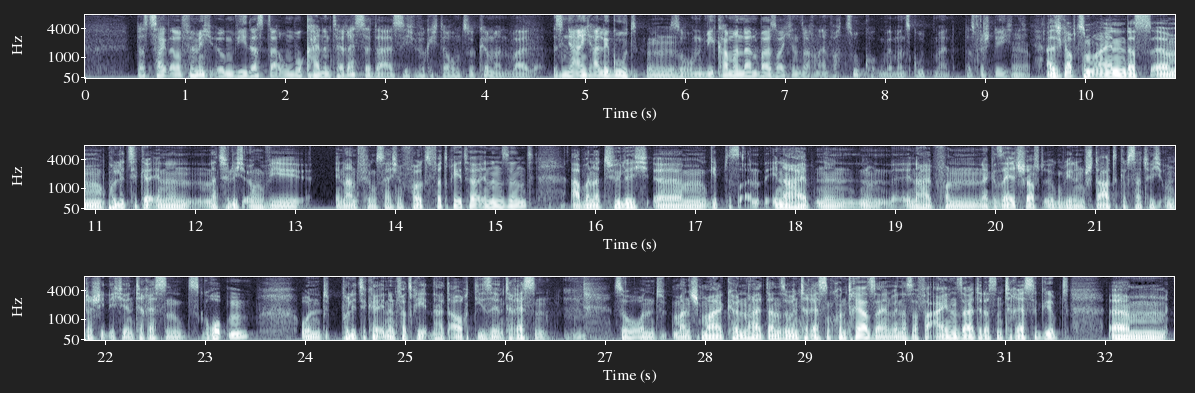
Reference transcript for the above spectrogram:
Das zeigt aber für mich irgendwie, dass da irgendwo kein Interesse da ist, sich wirklich darum zu kümmern, weil es sind ja eigentlich alle gut. Mhm. So, und wie kann man dann bei solchen Sachen einfach zugucken, wenn man es gut meint? Das verstehe ich nicht. Also ich glaube zum einen, dass ähm, PolitikerInnen natürlich irgendwie in Anführungszeichen VolksvertreterInnen sind, aber natürlich ähm, gibt es innerhalb, ne, innerhalb von einer Gesellschaft, irgendwie in einem Staat, gibt es natürlich unterschiedliche Interessensgruppen und PolitikerInnen vertreten halt auch diese Interessen. Mhm. So, und manchmal können halt dann so Interessen konträr sein. Wenn es auf der einen Seite das Interesse gibt, ähm,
